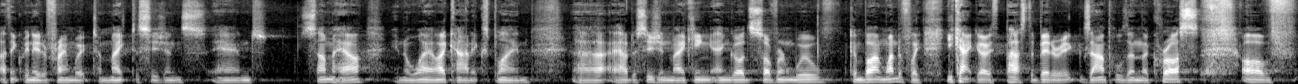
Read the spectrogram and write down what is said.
I think we need a framework to make decisions and somehow, in a way I can't explain, uh, our decision making and God's sovereign will combine wonderfully. You can't go past a better example than the cross of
